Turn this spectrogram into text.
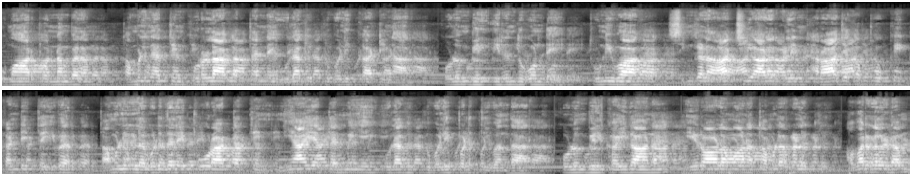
குமார் பொன்னம்பலம் தமிழினத்தின் குரலாக தன்னை உலகுக்கு வெளிக்காட்டினார். கொழும்பில் இருந்து கொண்டே துணிவாக சிங்கள ஆட்சியாளர்களின் அராஜக போக்கை கண்டித்த இவர் தமிழீழ விடுதலை போராட்டத்தின் நியாயத்தன்மையை உலகுக்கு வெளிப்படுத்தி வந்தார். கொழும்பில் கைதான ஏராளமான தமிழர்களுக்கு அவர்களிடம்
